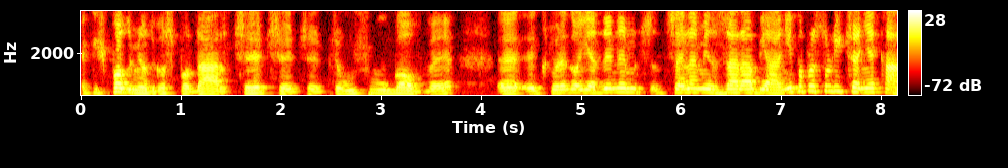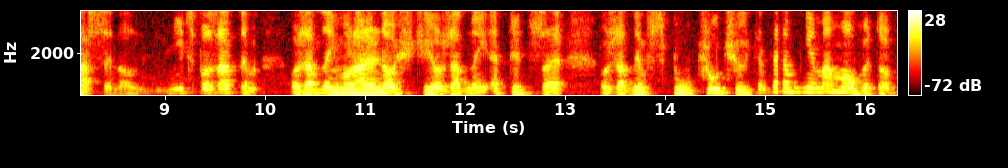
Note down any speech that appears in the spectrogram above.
jakiś podmiot gospodarczy czy, czy, czy usługowy, e, e, którego jedynym celem jest zarabianie, po prostu liczenie kasy. No, nic poza tym, o żadnej moralności, o żadnej etyce, o żadnym współczuciu i tym tam nie ma mowy. To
